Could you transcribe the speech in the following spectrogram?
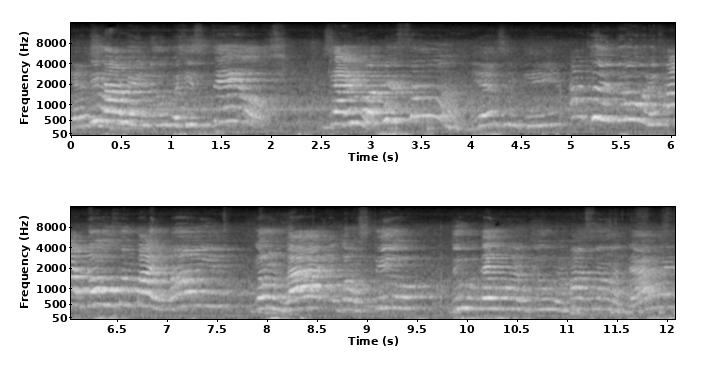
Yes, He already knew, but he still gave up his son. Yes, he did. I couldn't do it. If I know somebody lying, gonna lie, and gonna still do what they wanna do, and my son died,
